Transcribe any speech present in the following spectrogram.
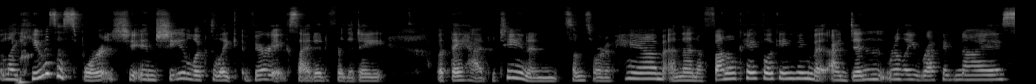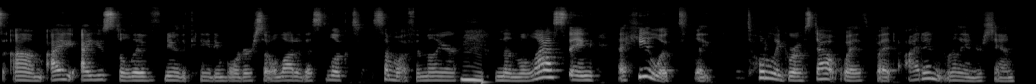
like he was a sport she and she looked like very excited for the date but they had poutine and some sort of ham and then a funnel cake looking thing that I didn't really recognize. Um, I, I used to live near the Canadian border, so a lot of this looked somewhat familiar. Mm-hmm. And then the last thing that he looked like totally grossed out with, but I didn't really understand,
